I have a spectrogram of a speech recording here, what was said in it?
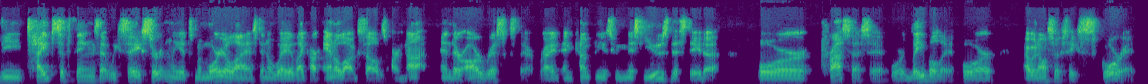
the types of things that we say certainly it's memorialized in a way like our analog selves are not. And there are risks there right? And companies who misuse this data or process it or label it or I would also say score it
